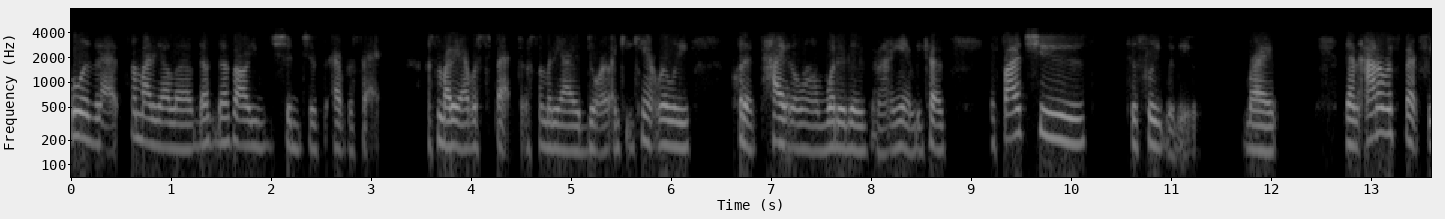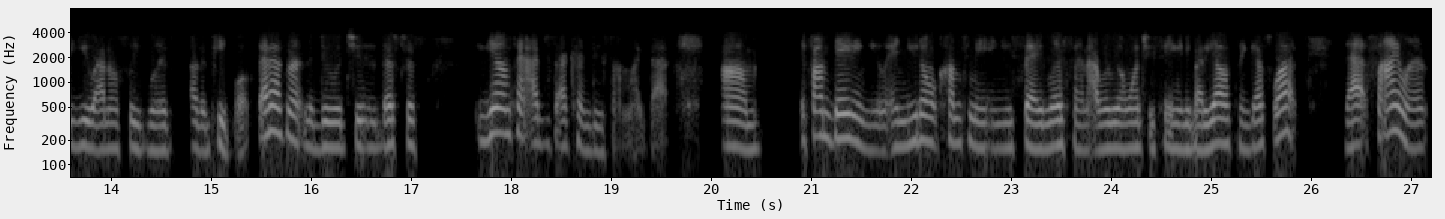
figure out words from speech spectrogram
Who is that? Somebody I love. That's that's all you should just ever say, or somebody I respect, or somebody I adore. Like you can't really put a title on what it is that I am because if I choose to sleep with you, right? Then out of respect for you, I don't sleep with other people. That has nothing to do with you. That's just, you know what I'm saying? I just, I couldn't do something like that. Um, if I'm dating you and you don't come to me and you say, listen, I really don't want you seeing anybody else, then guess what? That silence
